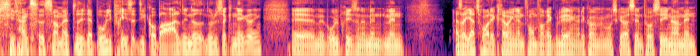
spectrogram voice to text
i lang tid som, at de der boligpriser, de går bare aldrig ned. Nu er det så knækket, ikke? Øh, med boligpriserne, men, men altså, jeg tror, det kræver en eller anden form for regulering, og det kommer vi måske også ind på senere, men,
